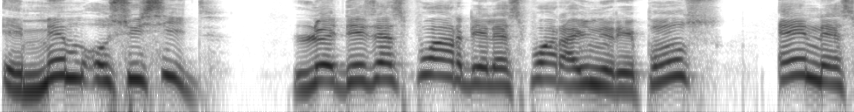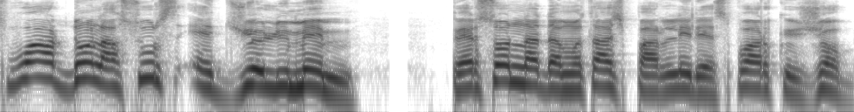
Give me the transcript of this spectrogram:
et même au suicide. Le désespoir de l'espoir a une réponse, un espoir dont la source est Dieu lui-même. Personne n'a davantage parlé d'espoir que Job.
